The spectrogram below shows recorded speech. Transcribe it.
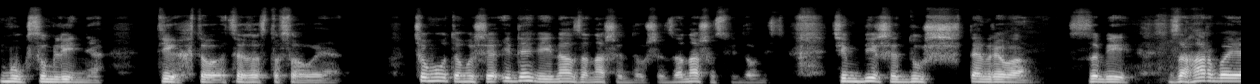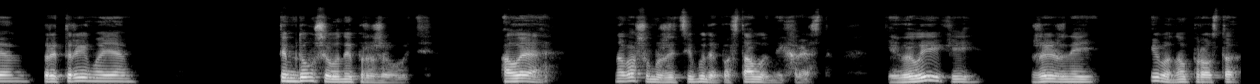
мук сумління тих, хто це застосовує. Чому? Тому що іде війна за наші душі, за нашу свідомість. Чим більше душ темрява собі загарбає, притримає, тим довше вони проживуть. Але на вашому житті буде поставлений хрест. Такий великий, жирний, і воно просто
